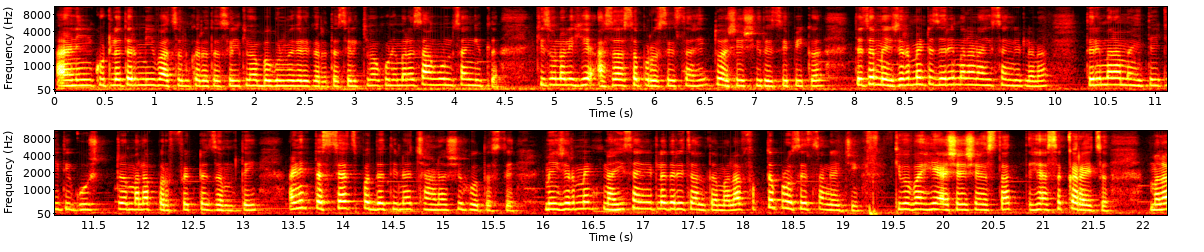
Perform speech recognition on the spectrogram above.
आणि कुठलं तर मी वाचून करत असेल किंवा बघून वगैरे करत असेल किंवा कोणी मला सांगून सांगितलं की सोनाली हे असं असं प्रोसेस आहे तू अशी अशी रेसिपी कर. त्याचं मेजरमेंट जरी मला नाही सांगितलं ना तरी मला माहिती आहे की ती गोष्ट मला परफेक्ट जमते आणि तशाच पद्धतीनं छान अशी होत असते. मेजरमेंट नाही सांगितलं तरी चालतं मला फक्त प्रोसेस सांगायची की बाबा हे असे असे असतात हे असं करायचं. मला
